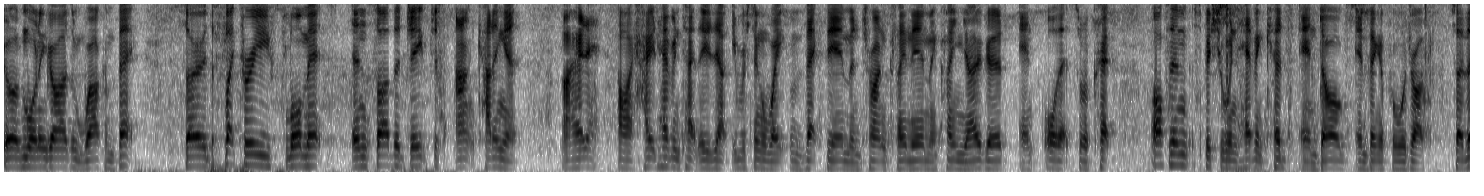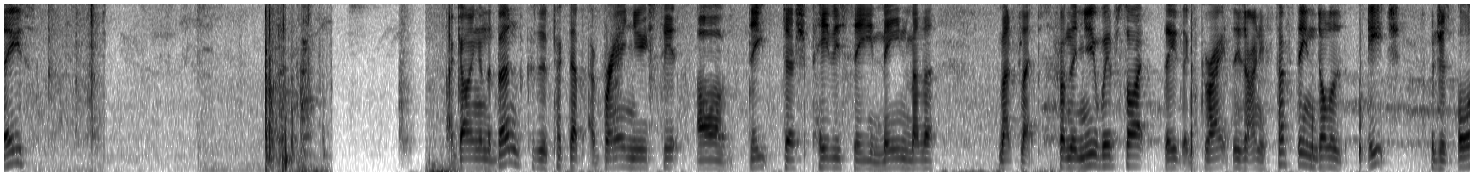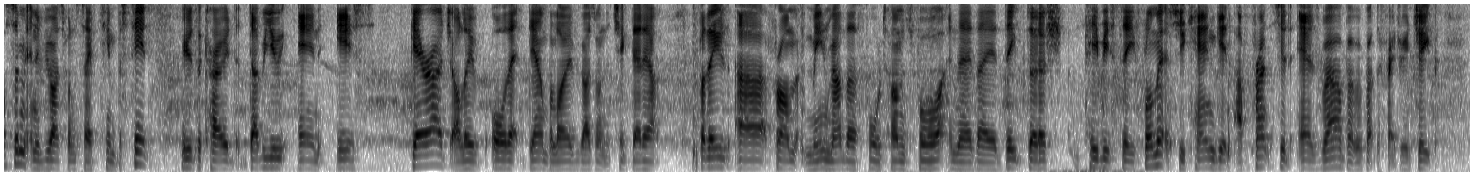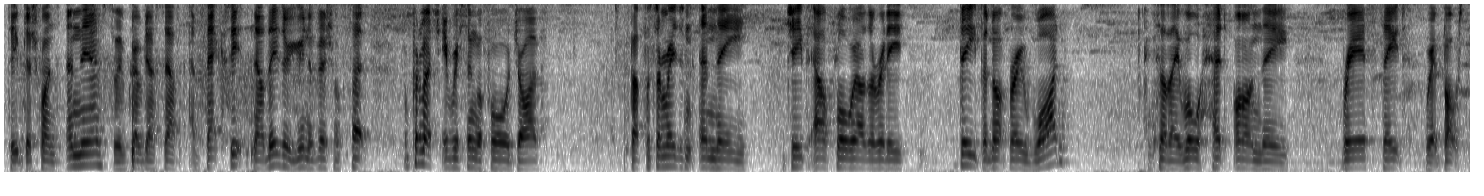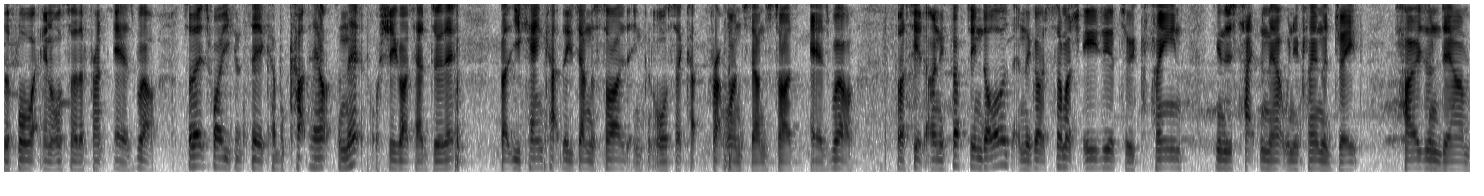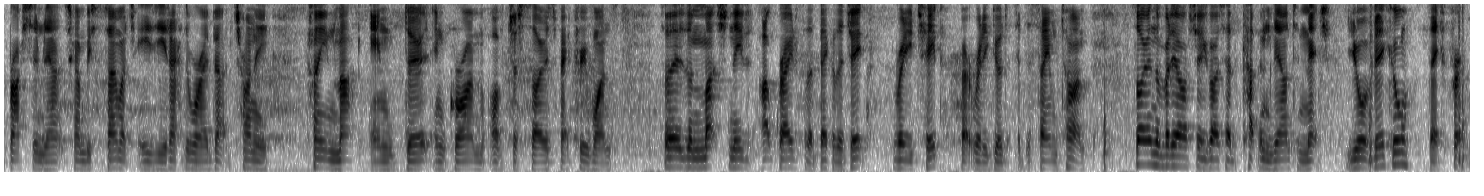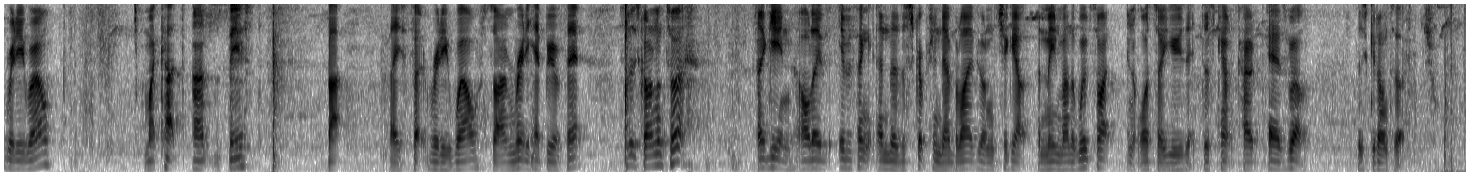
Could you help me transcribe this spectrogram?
Good morning guys and welcome back. So the factory floor mats inside the Jeep just aren't cutting it. I hate, I hate having to take these out every single week and vac them and try and clean them and clean yogurt and all that sort of crap off them, especially when having kids and dogs and being a four-wheel drive. So these are going in the bin because we've picked up a brand new set of deep dish PVC mean mother mud flaps. From the new website, these are great. These are only $15 each which is awesome. And if you guys want to save 10%, use the code WNS Garage. I'll leave all that down below if you guys want to check that out. But these are from Mean Mother 4x4 and they're, they're deep dish PVC floor mats. You can get a front set as well, but we've got the factory Jeep deep dish ones in there. So we've grabbed ourselves a back set. Now these are universal fit for pretty much every single four-wheel drive. But for some reason in the Jeep, our floor wheels are already deep but not very wide. So they will hit on the rear seat where it bolts to the floor and also the front as well. So that's why you can see a couple cutouts in that. I'll show you guys how to do that. But you can cut these down to size and you can also cut the front ones down to size as well. So I said only $15 and they got so much easier to clean. You can just take them out when you clean the Jeep, hose them down, brush them down. It's going to be so much easier. You don't have to worry about trying to clean muck and dirt and grime of just those factory ones. So there's a much needed upgrade for the back of the Jeep. Really cheap, but really good at the same time. So in the video I'll show you guys how to cut them down to match your vehicle. They fit really well. My cuts aren't the best, but they fit really well, so I'm really happy with that. So let's go on into it. Again, I'll leave everything in the description down below if you want to check out the Mean Mother website and also use that discount code as well. Let's get on to it.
